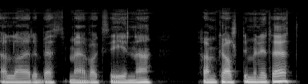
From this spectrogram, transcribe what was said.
eller er det best med vaksinefremkalt immunitet.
